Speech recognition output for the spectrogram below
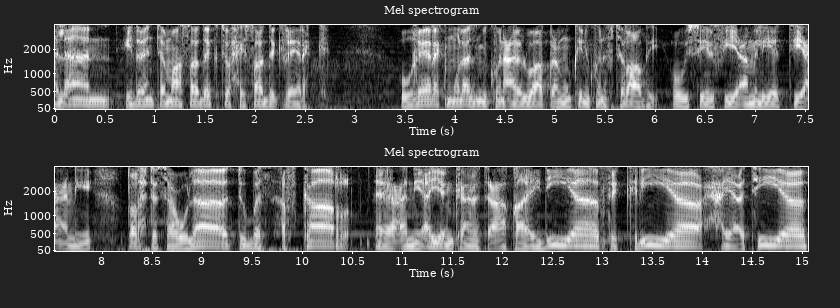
الآن إذا أنت ما صادقته حيصادق غيرك. وغيرك مو لازم يكون على الواقع ممكن يكون افتراضي ويصير في عملية يعني طرح تساؤلات وبث أفكار يعني أيا كانت عقائدية فكرية حياتية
